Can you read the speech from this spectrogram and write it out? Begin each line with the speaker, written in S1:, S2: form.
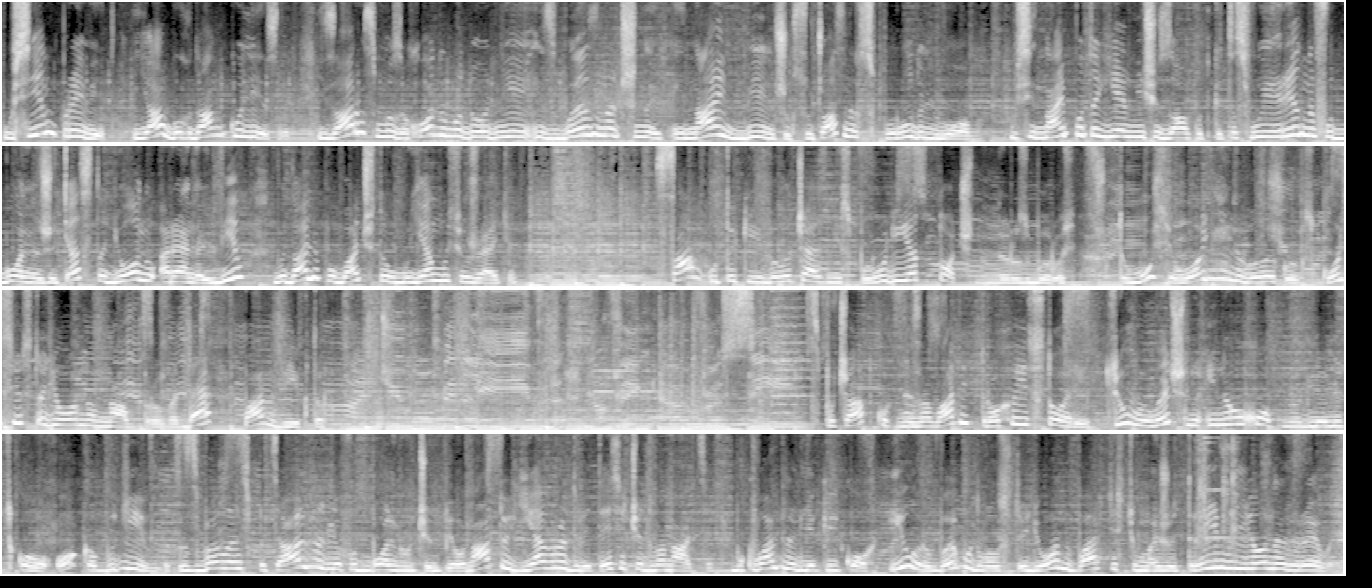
S1: Усім привіт! Я Богдан Колісник. І зараз ми заходимо до однієї із визначних і найбільших сучасних споруд Львова. Усі найпотаємніші закутки та своєрідне футбольне життя стадіону Арена Львів ви далі побачите у моєму сюжеті. Сам у такій величезній споруді я точно не розберусь. Тому сьогодні невелику екскурсію стадіоном нам проведе пан Віктор. Спочатку не завадить трохи історії. Цю величну і неохопну для людського ока будівлю звели спеціально для футбольного чемпіонату Євро 2012. Буквально для кількох ігор вибудував стадіон вартістю майже 3 мільйони гривень.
